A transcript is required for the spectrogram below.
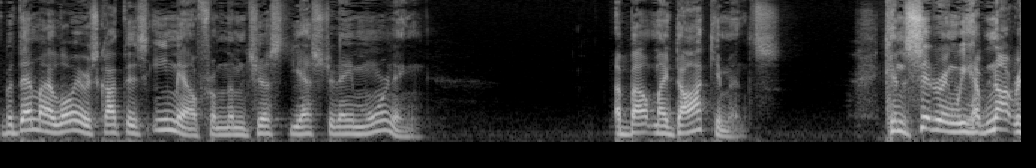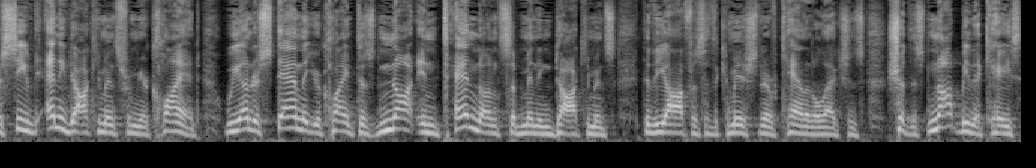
But then my lawyers got this email from them just yesterday morning about my documents. Considering we have not received any documents from your client, we understand that your client does not intend on submitting documents to the Office of the Commissioner of Canada Elections. Should this not be the case,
